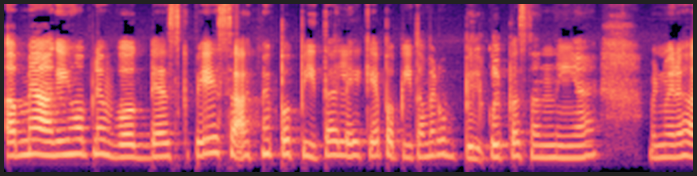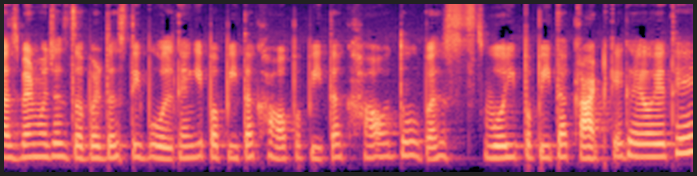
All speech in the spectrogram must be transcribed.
अब मैं आ गई हूँ अपने वर्क डेस्क पे, साथ में पपीता लेके। पपीता मेरे को बिल्कुल पसंद नहीं है। बट मेरे हस्बैंड मुझे ज़बरदस्ती बोलते हैं कि, पपीता खाओ पपीता खाओ। तो बस वही पपीता काट के गए हुए थे।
